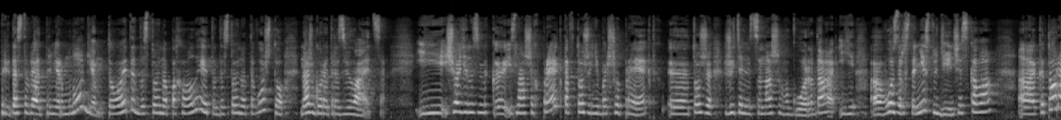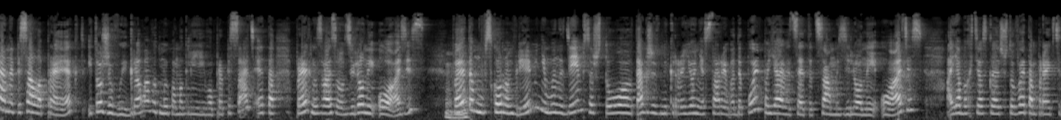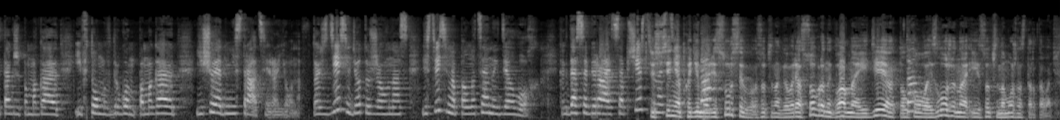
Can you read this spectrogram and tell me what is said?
предоставляют пример многим, то это достойно похвалы, это достойно того, что наш город развивается. И еще один из, из наших проектов, тоже небольшой проект, э, тоже жительница нашего города и э, возраста не студенческого, э, которая написала проект и тоже выиграла, вот мы помогли его прописать, это проект называется вот «Зеленый оазис», Поэтому в скором времени мы надеемся, что также в микрорайоне Старый Водопой появится этот самый зеленый оазис. А я бы хотела сказать, что в этом проекте также помогают и в том, и в другом помогают еще и администрации районов. То есть здесь идет уже у нас действительно полноценный диалог когда собирается То общественность. есть все необходимые Да. ресурсы, собственно говоря, собраны, главная идея толково изложена и, собственно, можно стартовать.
